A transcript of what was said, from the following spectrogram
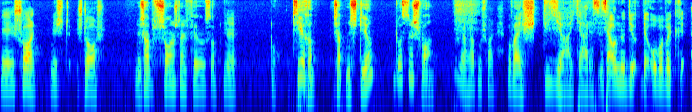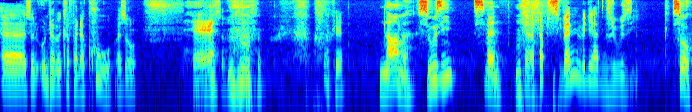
Nee, Schorn, nicht Storch. Ich hab Schornsteinfeger gesagt. Nee. Doch. Tiere. Ich hab einen Stier und du hast einen Schwan. Ja, ich hab einen Schwan. Wobei Stier, ja, das ist ja auch nur die, der Oberbegriff, äh, so ein Unterbegriff bei einer Kuh. Also. Hä? Also. okay. Name, Susi, Sven. Ja, ich hab Sven, Willi hat Susi. So,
